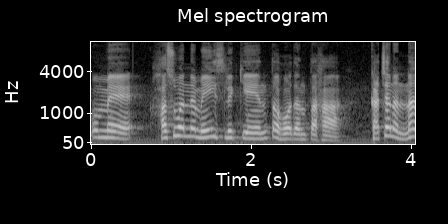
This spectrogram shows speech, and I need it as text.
ಒಮ್ಮೆ ಹಸುವನ್ನು ಮೇಯಿಸಲಿಕ್ಕೆ ಅಂತ ಹೋದಂತಹ ಕಚನನ್ನು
